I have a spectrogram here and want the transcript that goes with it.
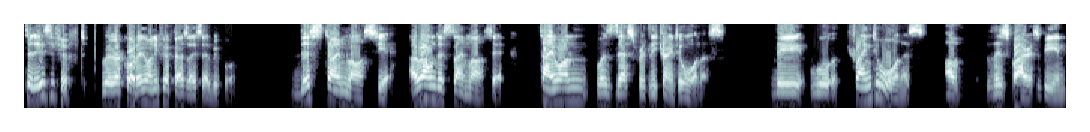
today's the 5th. We're recording on the 5th, as I said before. This time last year, around this time last year, Taiwan was desperately trying to warn us. They were trying to warn us of this virus being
